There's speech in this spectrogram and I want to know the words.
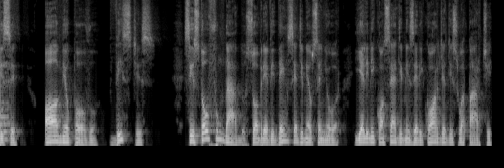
Disse: Ó meu povo, vistes? Se estou fundado sobre evidência de meu Senhor, e ele me concede misericórdia de sua parte,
